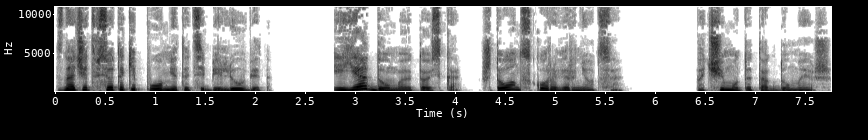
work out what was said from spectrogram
Значит, все-таки помнит о тебе, любит. И я думаю, Тоська, что он скоро вернется. Почему ты так думаешь?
